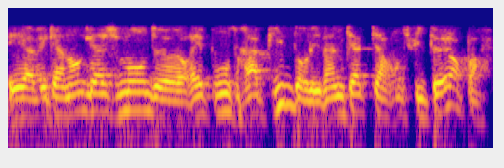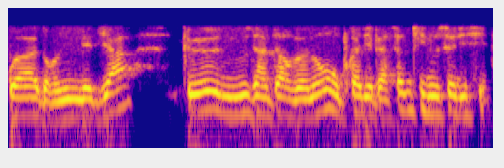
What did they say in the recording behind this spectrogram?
et avec un engagement de réponse rapide dans les 24-48 heures, parfois dans l'immédiat, que nous intervenons auprès des personnes qui nous sollicitent.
